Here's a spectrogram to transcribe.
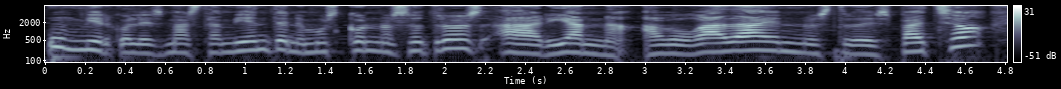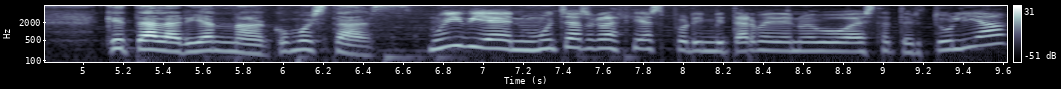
Un miércoles más también tenemos con nosotros a Arianna, abogada en nuestro despacho. ¿Qué tal Arianna? ¿Cómo estás? Muy bien, muchas gracias por invitarme de nuevo a esta tertulia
